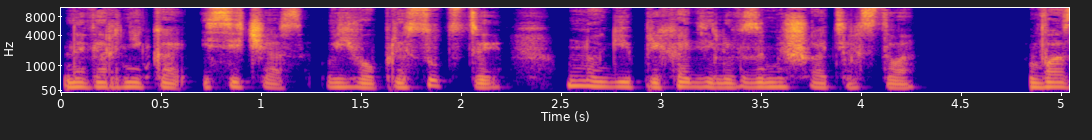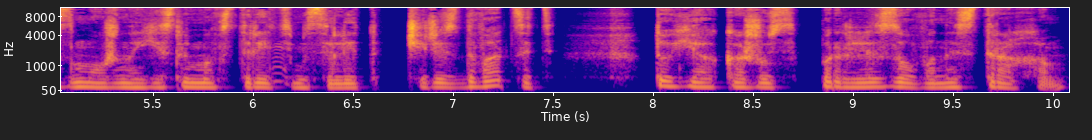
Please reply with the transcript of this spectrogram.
Наверняка и сейчас в его присутствии многие приходили в замешательство. Возможно, если мы встретимся лет через двадцать, то я окажусь парализованной страхом.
